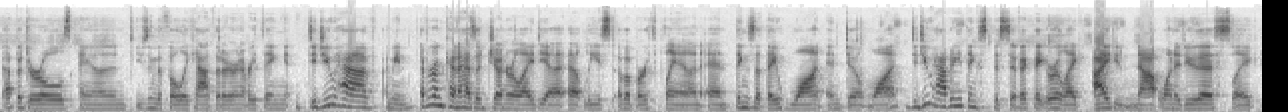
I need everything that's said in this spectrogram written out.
epidurals and using the Foley catheter and everything, did you have, I mean, everyone kind of has a general idea, at least, of a birth plan and things that they want and don't want. Did you have anything specific that you were like, I do not want to do this? Like,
